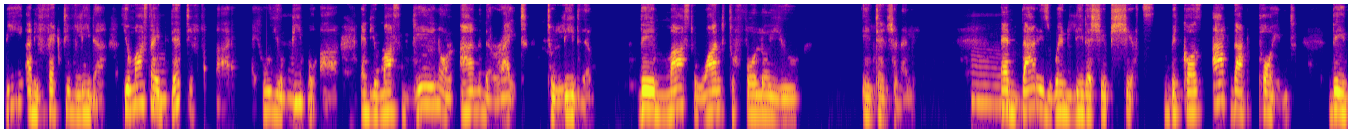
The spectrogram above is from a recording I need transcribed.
be an effective leader, you must mm. identify who your mm. people are and you must gain or earn the right to lead them. They must want to follow you intentionally. Mm. And that is when leadership shifts because at that point, they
